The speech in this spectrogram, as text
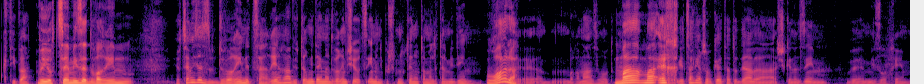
כתיבה. ויוצא מזה דברים... יוצא מזה זה דברים, לצערי הרב, יותר מדי מהדברים שיוצאים, אני פשוט נותן אותם לתלמידים. וואלה. זה, אה, ברמה הזאת. מה, מה, איך... יצא לי עכשיו קטע, אתה יודע, על האשכנזים ומזרחים.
